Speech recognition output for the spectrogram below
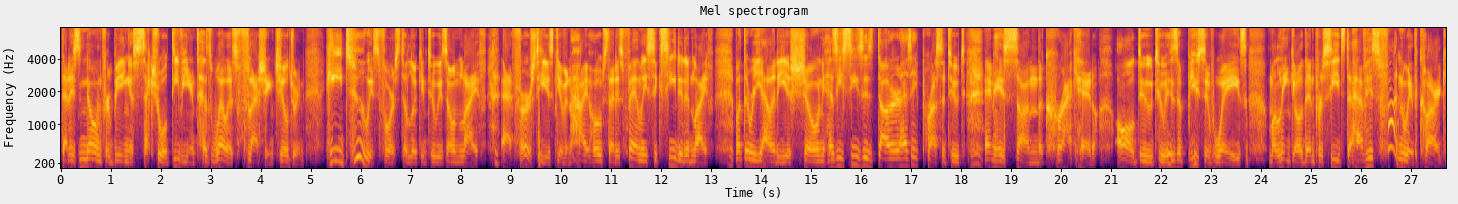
that is known for being a sexual deviant as well as flashing children. He too is forced to look into his own life. At first, he is given high hopes that his family succeeded in life, but the reality is shown as he sees his daughter as a prostitute and his son, the crackhead, all due to his abusive ways. Milenko then proceeds to have his fun with Clark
